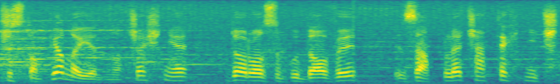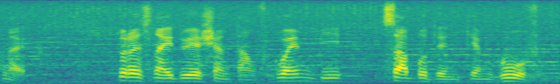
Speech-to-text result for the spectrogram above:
Przystąpiono jednocześnie do rozbudowy zaplecza technicznego, które znajduje się tam w głębi za budynkiem głównym.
